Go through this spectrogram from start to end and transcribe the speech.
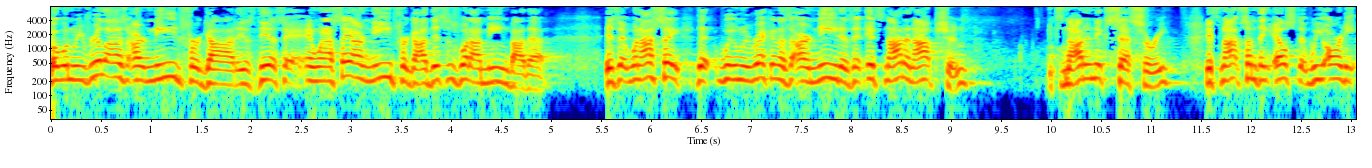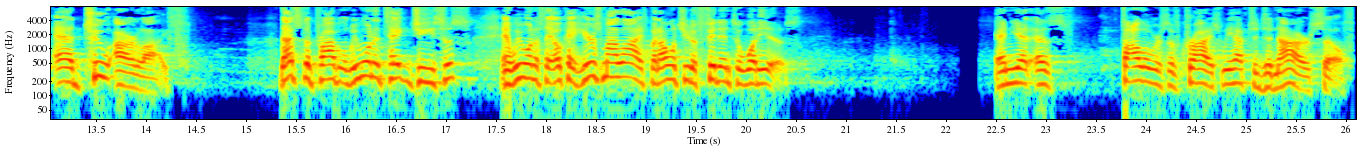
But when we realize our need for God is this, and when I say our need for God, this is what I mean by that. Is that when I say that when we recognize our need is it's not an option, it's not an accessory, it's not something else that we already add to our life. That's the problem. We want to take Jesus and we want to say, okay, here's my life, but I want you to fit into what is. And yet, as followers of Christ, we have to deny ourselves.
